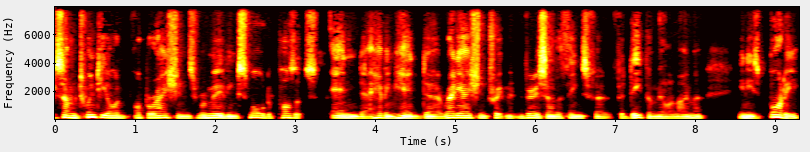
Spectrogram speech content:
some 20 odd operations removing small deposits and uh, having had uh, radiation treatment and various other things for, for deeper melanoma in his body.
